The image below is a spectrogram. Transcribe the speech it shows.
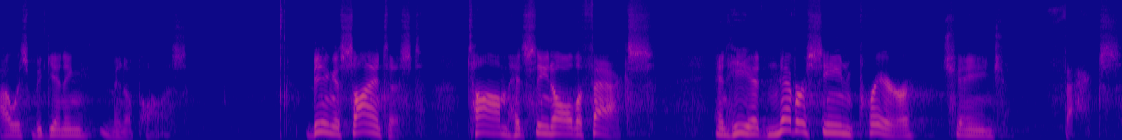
I was beginning menopause. Being a scientist, Tom had seen all the facts, and he had never seen prayer change facts.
